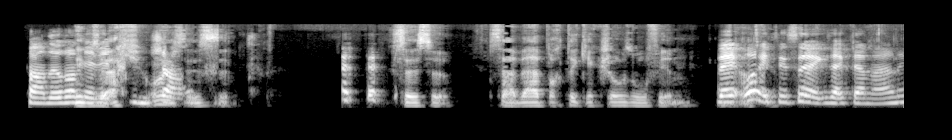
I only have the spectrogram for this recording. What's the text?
Pandora Exact. une Ouais, c'est chance. ça. C'est ça. Ça avait apporté quelque chose au film. Ben, ouais, c'est ça, exactement, là.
